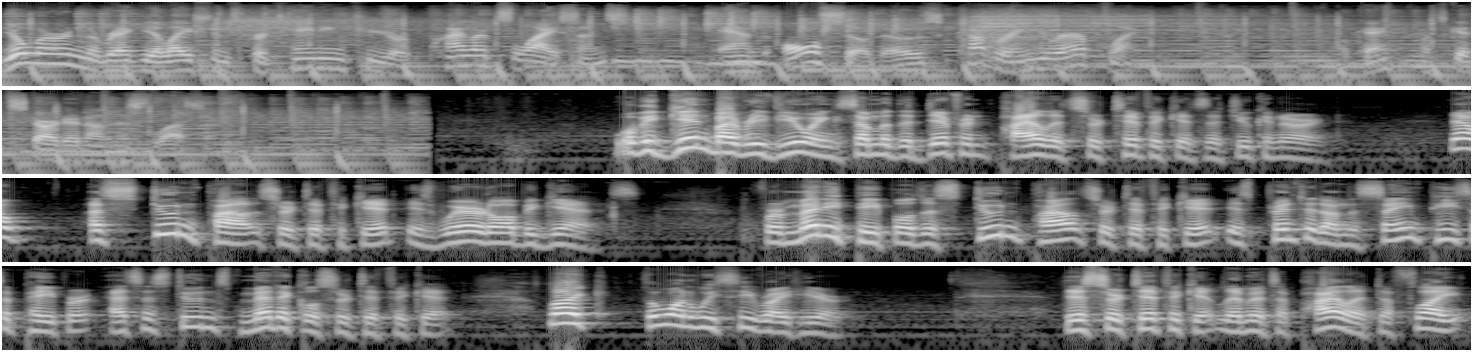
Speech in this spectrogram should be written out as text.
You'll learn the regulations pertaining to your pilot's license and also those covering your airplane. Okay, let's get started on this lesson. We'll begin by reviewing some of the different pilot certificates that you can earn. Now, a student pilot certificate is where it all begins. For many people, the student pilot certificate is printed on the same piece of paper as a student's medical certificate, like the one we see right here. This certificate limits a pilot to flight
